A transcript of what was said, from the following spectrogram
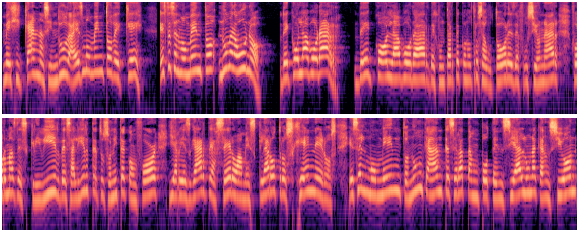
mexicana, sin duda. Es momento de qué? Este es el momento número uno de colaborar de colaborar, de juntarte con otros autores, de fusionar formas de escribir, de salirte de tu zonita de confort y arriesgarte a hacer o a mezclar otros géneros. Es el momento, nunca antes era tan potencial una canción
